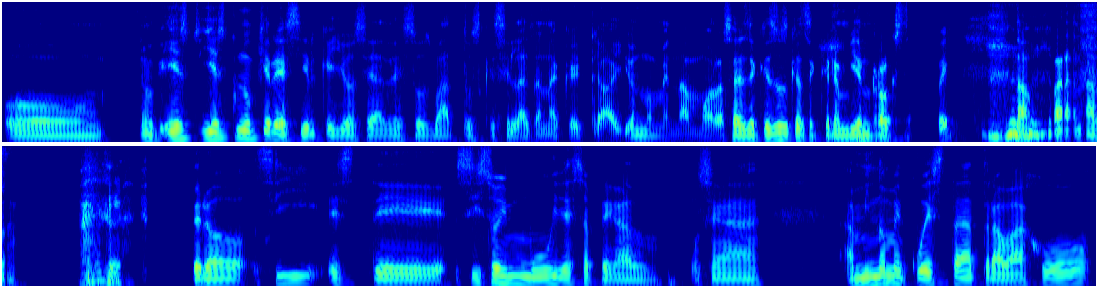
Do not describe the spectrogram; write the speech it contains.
o... Y esto, no quiere decir que yo sea de esos vatos que se las dan a que, yo no me enamoro, ¿sabes? De que esos que se creen bien rockstar, güey. No, para nada. Pero sí, este, sí soy muy desapegado. O sea, a mí no me cuesta trabajo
